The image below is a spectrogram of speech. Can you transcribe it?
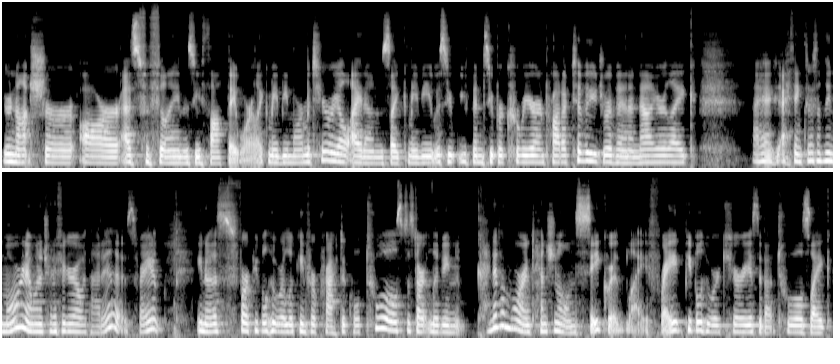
you're not sure are as fulfilling as you thought they were like maybe more material items like maybe it was you've been super career and productivity driven and now you're like I, I think there's something more and I want to try to figure out what that is, right? You know, this is for people who are looking for practical tools to start living kind of a more intentional and sacred life, right? People who are curious about tools like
